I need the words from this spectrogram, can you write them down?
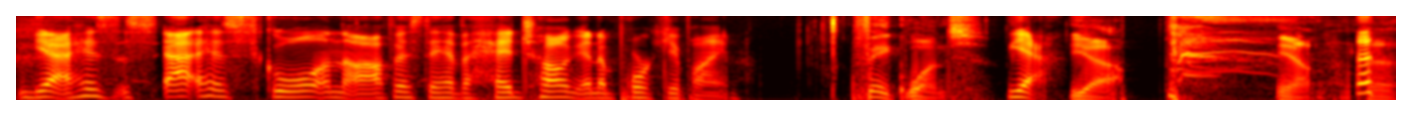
yeah, his at his school in the office they have a hedgehog and a porcupine. fake ones. Yeah. Yeah. Yeah. yeah.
